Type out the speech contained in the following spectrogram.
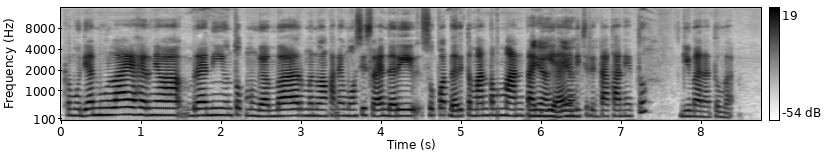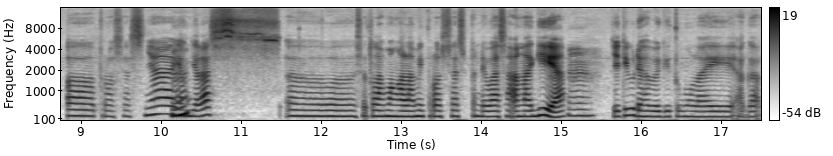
kemudian mulai akhirnya berani untuk menggambar menuangkan emosi selain dari support dari teman-teman tadi Iya, ya iya, yang diceritakan itu gimana tuh Mbak? Eh, prosesnya Hmm? yang jelas eh, setelah mengalami proses pendewasaan lagi ya. Jadi udah begitu mulai agak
